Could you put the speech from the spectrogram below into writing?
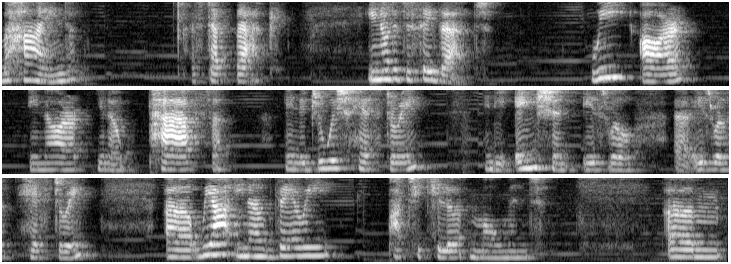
behind, a step back, in order to say that we are in our you know path in the Jewish history, in the ancient Israel, uh, Israel history, uh, we are in a very particular moment. Um,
